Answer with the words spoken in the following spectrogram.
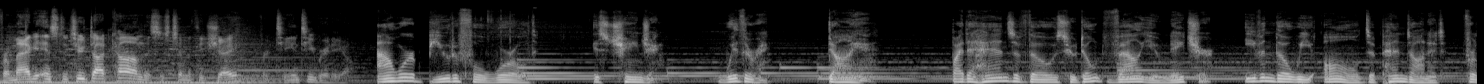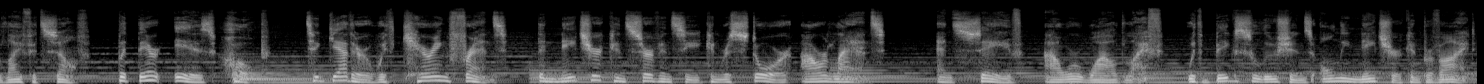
From MAGAInstitute.com, this is Timothy Shea for TNT Radio. Our beautiful world is changing, withering, dying by the hands of those who don't value nature, even though we all depend on it for life itself. But there is hope. Together with caring friends, the Nature Conservancy can restore our lands and save our wildlife with big solutions only nature can provide.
